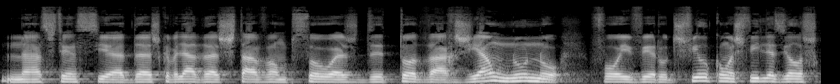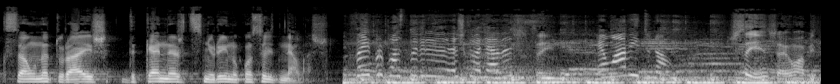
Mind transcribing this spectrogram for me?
Na assistência das cavalhadas estavam pessoas de toda a região. Nuno foi ver o desfile com as filhas, eles que são naturais de Canas de Senhoria, no Conselho de Nelas. Veio a propósito para ver as cavalhadas? Sim. É um hábito, não? Sim, já é um hábito.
